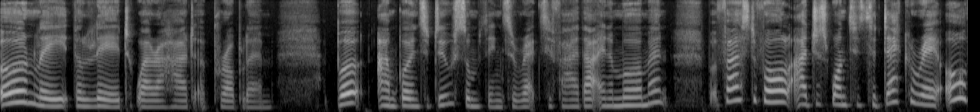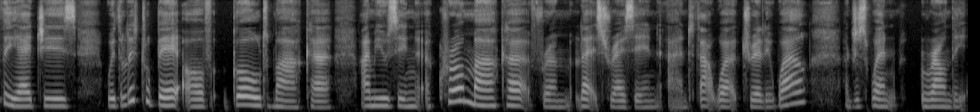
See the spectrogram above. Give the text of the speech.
only the lid where I had a problem but I'm going to do something to rectify that in a moment. But first of all, I just wanted to decorate all the edges with a little bit of gold marker. I'm using a chrome marker from Let's Resin and that worked really well. I just went around the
